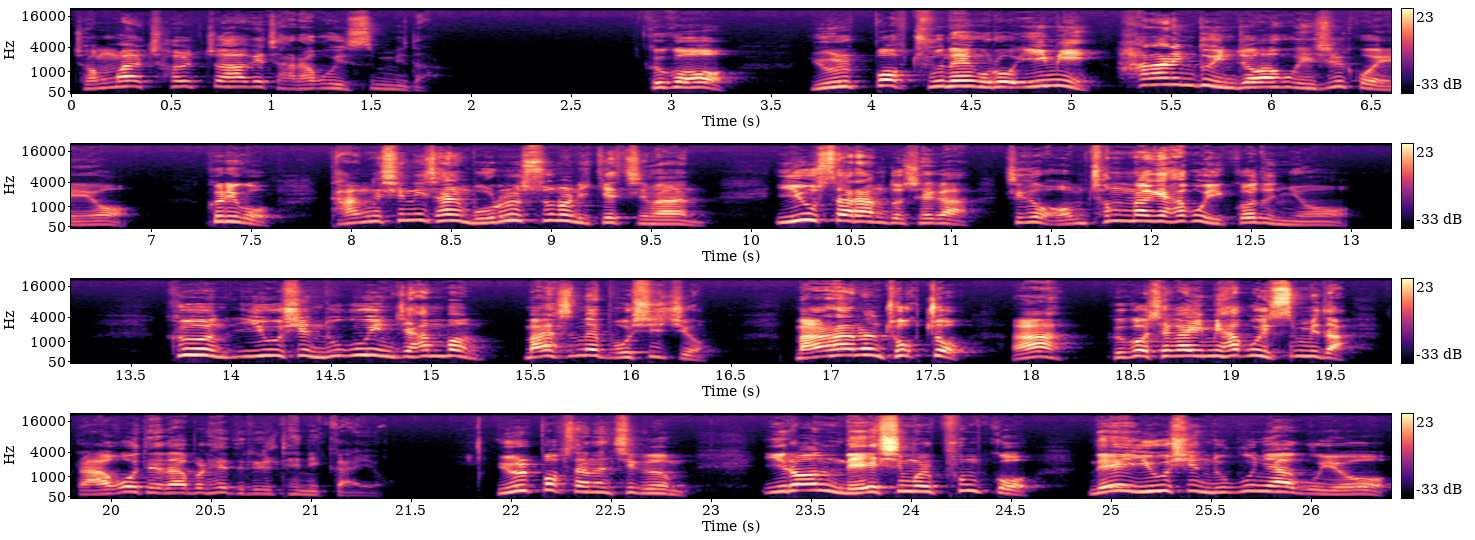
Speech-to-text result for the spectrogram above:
정말 철저하게 잘하고 있습니다. 그거 율법 준행으로 이미 하나님도 인정하고 계실 거예요. 그리고 당신이 잘 모를 수는 있겠지만 이웃 사랑도 제가 지금 엄청나게 하고 있거든요. 그 이웃이 누구인지 한번 말씀해 보시죠. 말하는 족족, 아, 그거 제가 이미 하고 있습니다. 라고 대답을 해 드릴 테니까요. 율법사는 지금 이런 내심을 품고 내 이웃이 누구냐고요?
